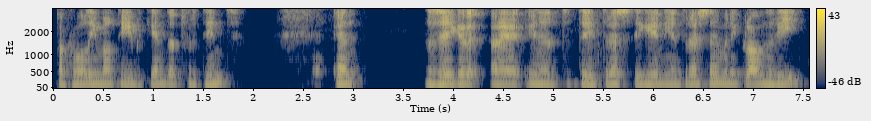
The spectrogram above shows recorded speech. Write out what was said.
toch wel iemand die bekendheid verdient. En zeker in het, de interesse, degene die interesse hebben in clownerie,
